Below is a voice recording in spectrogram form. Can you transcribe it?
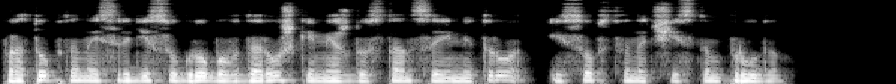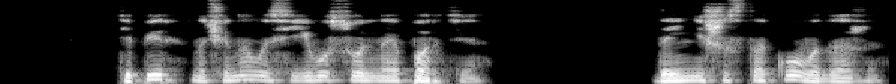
протоптанной среди сугробов дорожке между станцией метро и, собственно, чистым прудом. Теперь начиналась его сольная партия. Да и не Шестакова даже.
